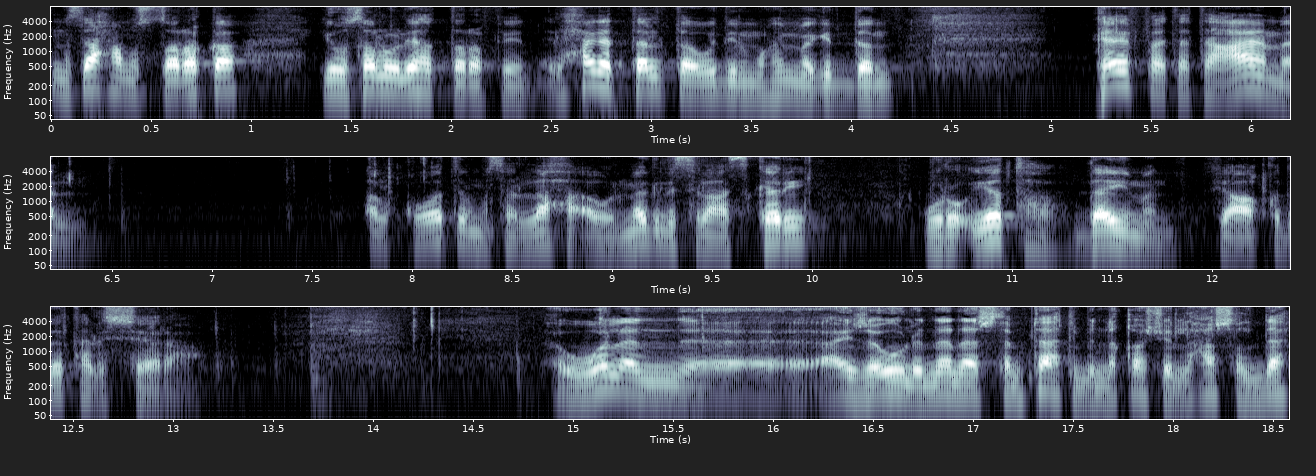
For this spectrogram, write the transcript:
مساحة مشتركة يوصلوا ليها الطرفين. الحاجة الثالثه ودي المهمة جدا كيف تتعامل القوات المسلحة أو المجلس العسكري ورؤيتها دايما في عقيدتها للشارع؟ اولا آه، عايز أقول إن أنا استمتعت بالنقاش اللي حصل ده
